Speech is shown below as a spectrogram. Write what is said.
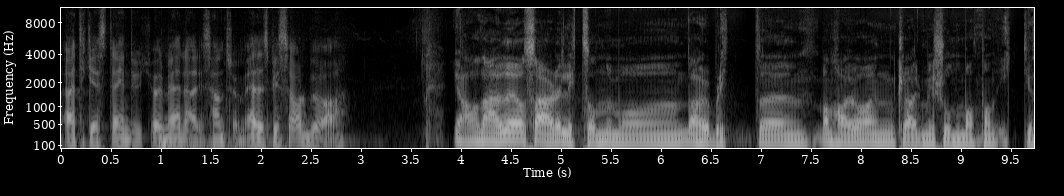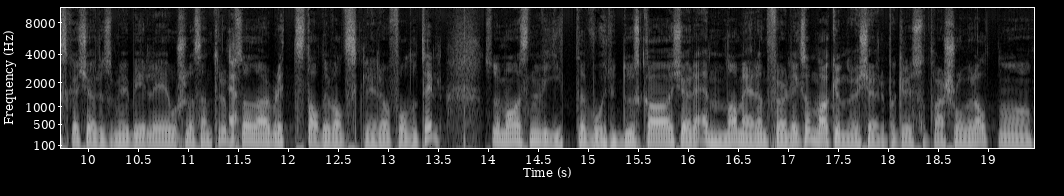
Jeg vet ikke, Stein, du kjører mer der i sentrum. Er det spisse albuer? Ja, det er jo det, og så er det litt sånn du må Det har jo blitt eh, Man har jo en klar misjon om at man ikke skal kjøre så mye bil i Oslo sentrum, Ja. så det har blitt stadig vanskeligere å få det til. Så du må nesten vite hvor du skal kjøre enda mer enn før, liksom. Da kunne du kjøre på kryss og tvers overalt. Nå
